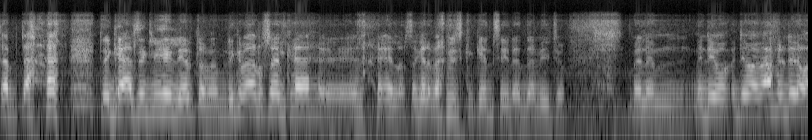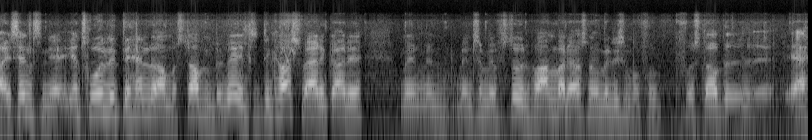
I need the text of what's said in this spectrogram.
der, der, det kan jeg altså ikke lige helt hjælpe dig med, men det kan være, du selv kan, øh, eller, eller så kan det være, at vi skal gense den der video. Men, øhm, men det, var, det var i hvert fald det, der var essensen. Jeg, jeg troede lidt, det handlede om at stoppe en bevægelse. Det kan også være, at det gør det, men, men, men som jeg forstod det på ham, var det også noget med ligesom at få, få stoppet øh, ja,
